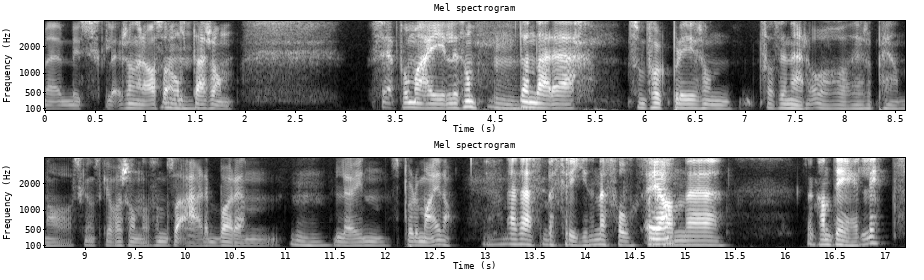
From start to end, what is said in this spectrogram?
med muskler, skjønner du. Altså alt er sånn Se på meg, liksom. Den derre som folk blir sånn fascinert. 'Å, de er så pene, og skulle ønske jeg var sånn', og sånn. Så er det bare en løgn, spør du meg, da. Ja, Nei, det er så befriende med folk som, kan, eh, som kan dele litt.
